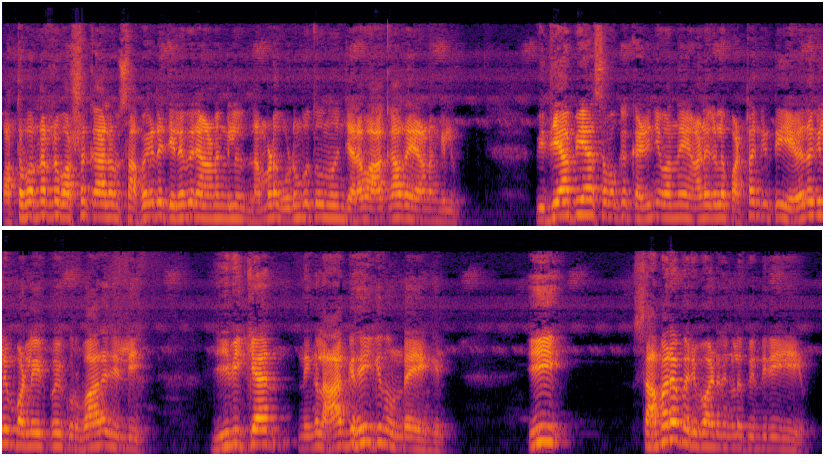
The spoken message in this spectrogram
പത്ത് പന്ത്രണ്ട് വർഷക്കാലം സഭയുടെ ചിലവിലാണെങ്കിലും നമ്മുടെ കുടുംബത്തു നിന്നും ചിലവാക്കാതെയാണെങ്കിലും വിദ്യാഭ്യാസമൊക്കെ കഴിഞ്ഞ് വന്ന ആളുകൾ പട്ടം കിട്ടി ഏതെങ്കിലും പള്ളിയിൽ പോയി കുർബാന ചൊല്ലി ജീവിക്കാൻ നിങ്ങൾ ആഗ്രഹിക്കുന്നുണ്ടെങ്കിൽ ഈ സമര പരിപാടി നിങ്ങൾ പിന്തിരിയുകയും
